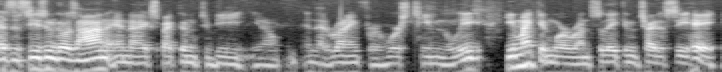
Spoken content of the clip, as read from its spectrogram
As the season goes on, and I expect them to be, you know, in that running for worst team in the league, he might get more runs so they can try to see, hey,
